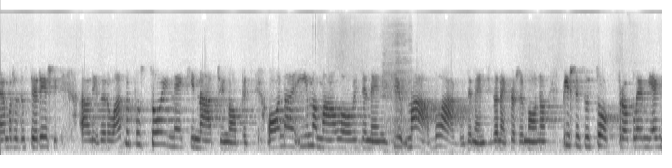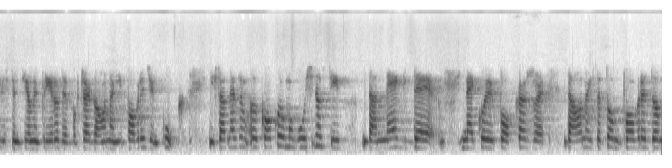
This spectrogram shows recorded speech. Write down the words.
ne može da se reši, ali verovatno postoji neki način opet. Ona ima malo ovaj demenciju, ma, blagu demenciju, da ne kažem ono, više su to problemi egzistencijalne prirode zbog čega ona je povređen kuk. I sad ne znam koliko je u mogućnosti da negde neko joj pokaže da ona i sa tom povredom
